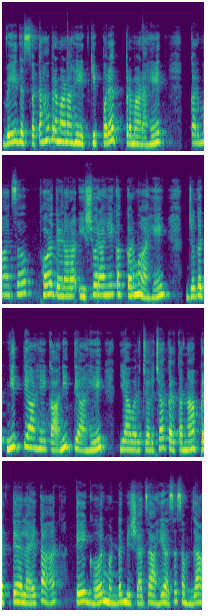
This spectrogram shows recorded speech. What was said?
वेद स्वतः प्रमाण आहेत की परत प्रमाण आहेत? कर्माचं फळ देणारा ईश्वर आहे का कर्म आहे? जगत नित्य आहे का अनित्य आहे? यावर चर्चा करताना प्रत्ययाला येतात ते घर मंडन मिश्राचं आहे असं समजा.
